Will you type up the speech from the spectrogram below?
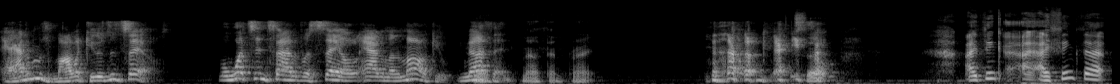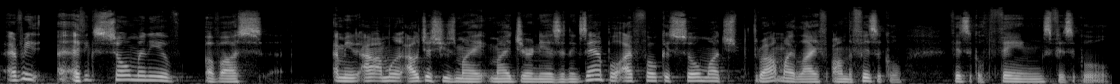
Atoms, molecules, and cells. Well, what's inside of a cell, atom, and molecule? Nothing. nothing. Right. okay. So, so, I think I, I think that every I think so many of of us I mean, I'm I'll just use my my journey as an example. I focused so much throughout my life on the physical, physical things, physical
